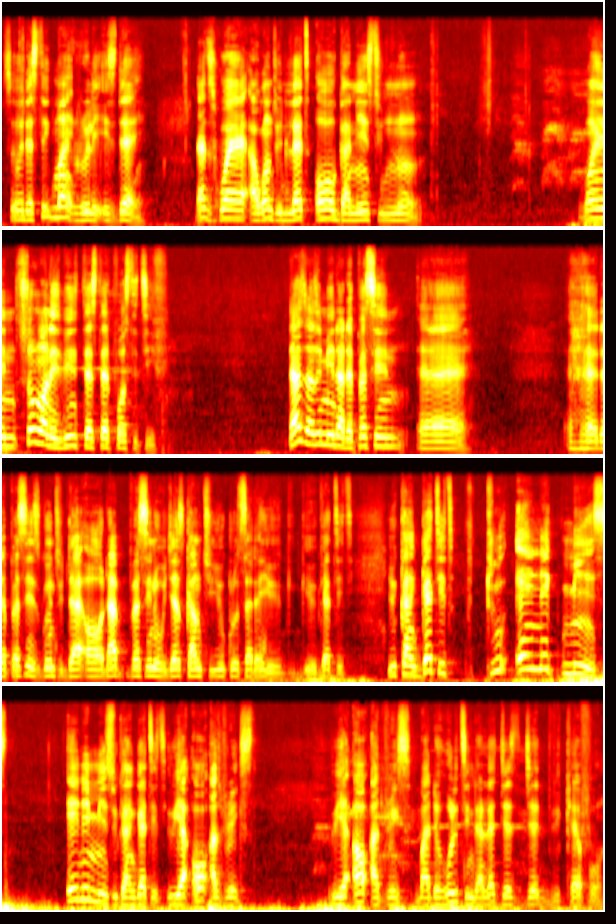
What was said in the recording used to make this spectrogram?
So the stigma really is there. That's where I want to let all Ghanaians to know. When someone is being tested positive, that doesn't mean that the person uh, uh, the person is going to die or that person will just come to you closer than you you get it. You can get it through any means, any means you can get it. We are all at risk. We are all at risk. But the whole thing, that let's just, just be careful.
